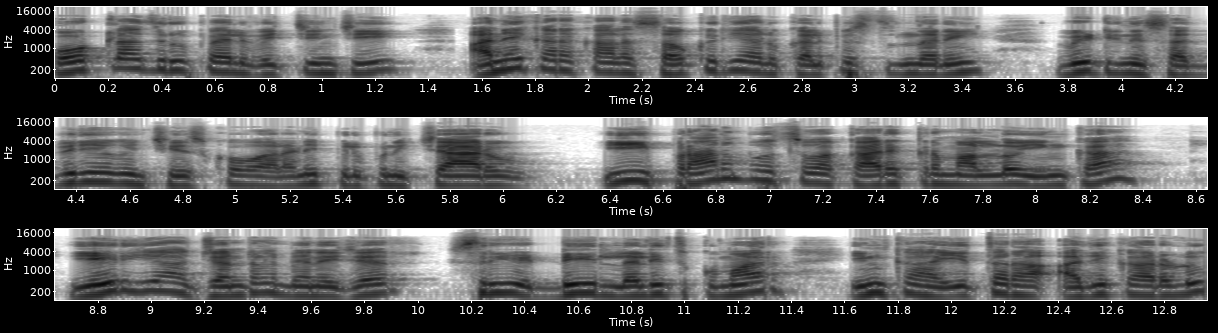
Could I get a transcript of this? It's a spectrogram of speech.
కోట్లాది రూపాయలు వెచ్చించి అనేక రకాల సౌకర్యాలు కల్పిస్తుందని వీటిని సద్వినియోగం చేసుకోవాలని పిలుపునిచ్చారు. ఈ ప్రారంభోత్సవ కార్యక్రమాల్లో ఇంకా area general manager Shri D Lalit Kumar ఇంకా ఇతర అధికారులు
